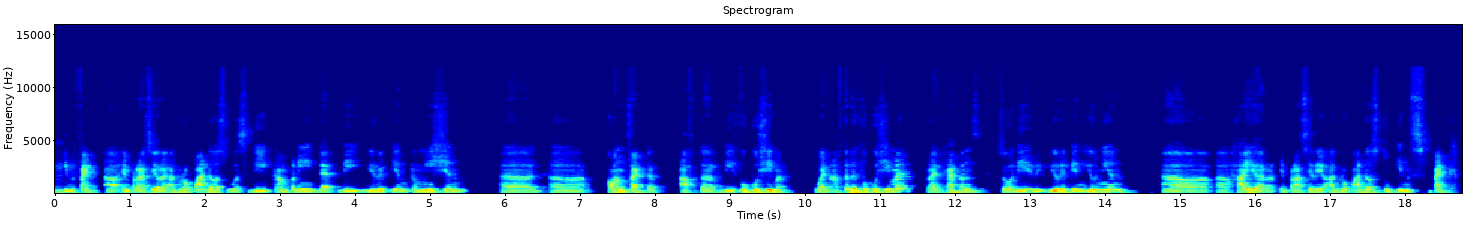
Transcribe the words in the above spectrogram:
Mm. In fact, uh, Empresario Agrupados was the company that the European Commission uh, uh, contracted after the Fukushima. When after the Fukushima, right, happens, so the European Union uh, uh, hire Empresario Agrupados to inspect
